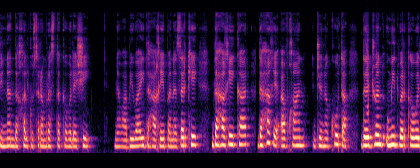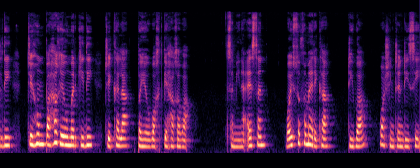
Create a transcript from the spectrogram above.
چی نن د خلکو سره مرسته کولای شی نوابي وايي د هغې په نظر کې د هغې کار د هغې افغان جنکو ته د ژوند امید ورکول دي چې هم په هغې عمر کې دي چې کله په یو وخت کې هغه وه. ثمینه احسن، وایس اف امریکا، ډیوه، واشنګټن ډي سي.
